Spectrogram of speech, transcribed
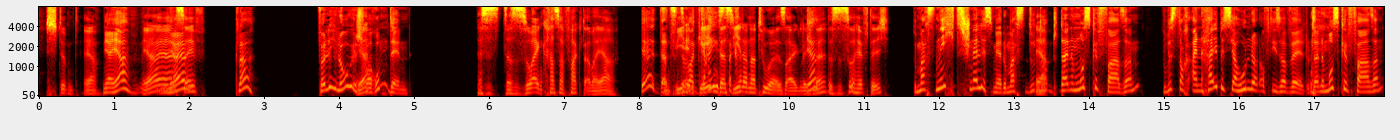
Stimmt, ja. ja, ja, Ja, ja, safe. klar. Völlig logisch. Ja. Warum denn? Das ist, das ist so ein krasser Fakt, aber ja. Ja, das und wie ist aber entgegen das jeder Natur ist eigentlich, Ja. ne? Das ist so heftig. Du machst nichts Schnelles mehr. Du machst du, Ja. du, deine Muskelfasern. Du bist noch ein halbes Jahrhundert auf dieser Welt und deine Muskelfasern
